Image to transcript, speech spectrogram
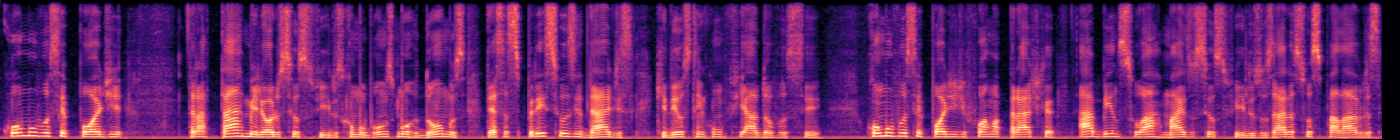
como você pode tratar melhor os seus filhos como bons mordomos dessas preciosidades que Deus tem confiado a você. Como você pode, de forma prática, abençoar mais os seus filhos, usar as suas palavras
